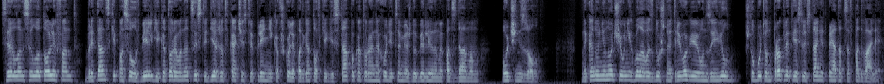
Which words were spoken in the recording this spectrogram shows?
Сэр Ланселот Олифант, британский посол в Бельгии, которого нацисты держат в качестве пленника в школе подготовки гестапо, которая находится между Берлином и Потсдамом, очень зол. Накануне ночью у них была воздушная тревога, и он заявил, что будь он проклят, если встанет прятаться в подвале,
